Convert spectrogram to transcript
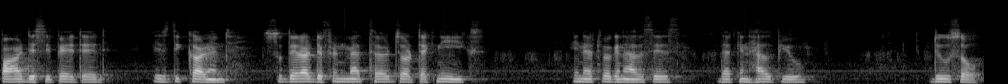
power dissipated is the current. So there are different methods or techniques in network analysis that can help you do so.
